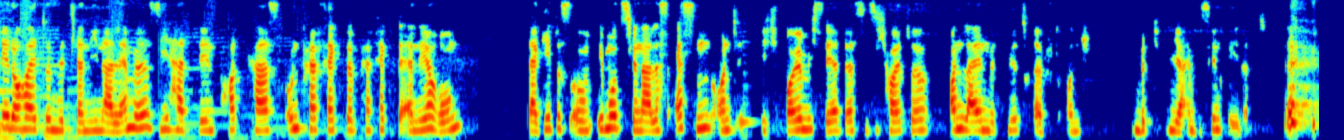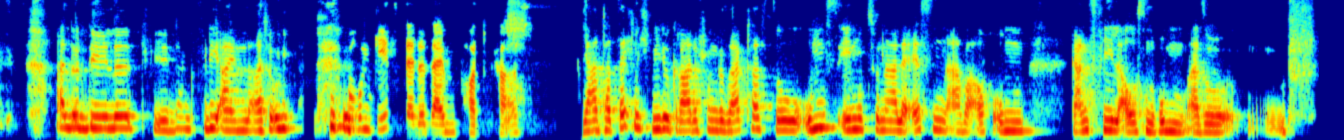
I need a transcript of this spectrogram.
Ich rede heute mit Janina Lemme. Sie hat den Podcast Unperfekte, perfekte Ernährung. Da geht es um emotionales Essen und ich freue mich sehr, dass sie sich heute online mit mir trifft und mit mir ein bisschen redet. Hallo Dele, vielen Dank für die Einladung. Worum geht es denn in deinem Podcast? Ja, tatsächlich, wie du gerade schon gesagt hast, so ums emotionale Essen, aber auch um ganz viel außenrum. Also pff,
